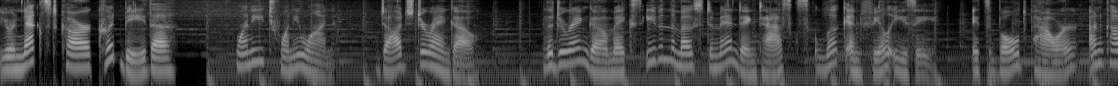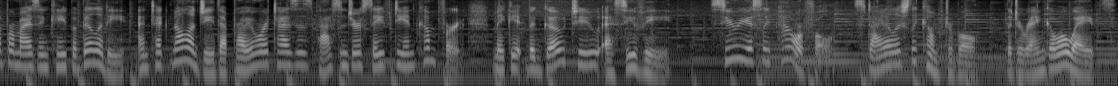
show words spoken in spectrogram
Your next car could be the 2021 Dodge Durango. The Durango makes even the most demanding tasks look and feel easy. Its bold power, uncompromising capability, and technology that prioritizes passenger safety and comfort make it the go-to SUV. Seriously powerful, stylishly comfortable, the Durango awaits.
